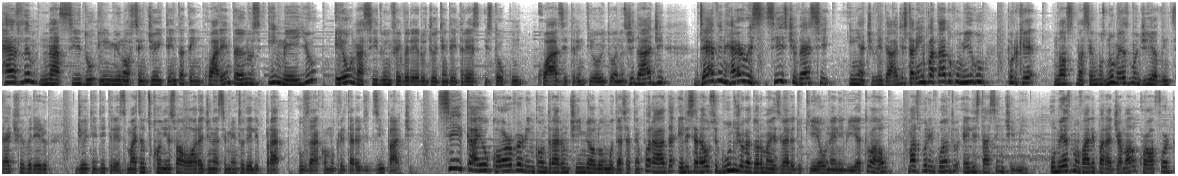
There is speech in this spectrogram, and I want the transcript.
Haslem, nascido em 1980, tem 40 anos e meio. Eu, nascido em fevereiro de 83, estou com quase 38 anos de idade. Devin Harris, se estivesse em atividade, estaria empatado comigo, porque nós nascemos no mesmo dia, 27 de fevereiro de 83, mas eu desconheço a hora de nascimento dele para usar como critério de desempate. Se Kyle Korver encontrar um time ao longo dessa temporada, ele será o segundo jogador mais velho do que eu na NBA atual, mas por enquanto ele está sem time. O mesmo vale para Jamal Crawford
